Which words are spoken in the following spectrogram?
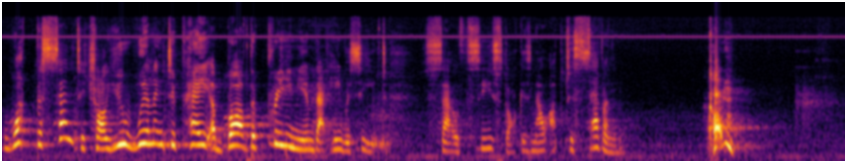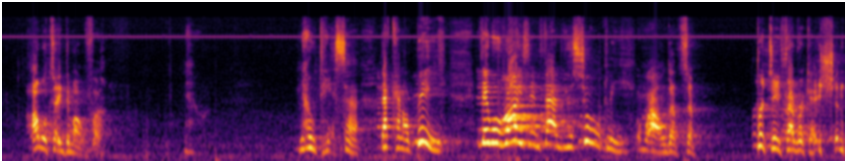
what percentage are you willing to pay above the premium that he received? South Sea stock is now up to seven. Come! I will take them over. No, No, dear sir, that cannot be. They will rise in value shortly. Well, that's a pretty fabrication.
